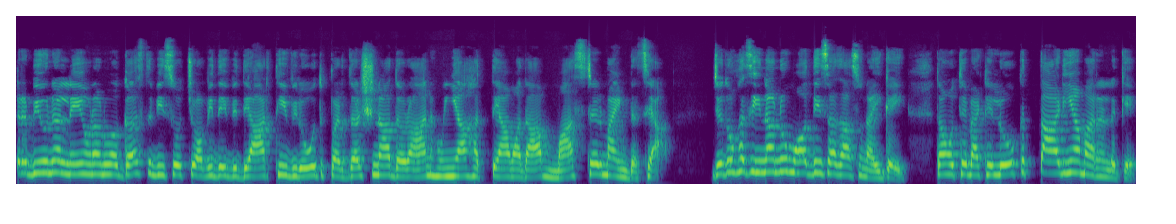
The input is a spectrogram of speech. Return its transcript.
ਟ੍ਰਿਬਿਊਨਲ ਨੇ ਉਹਨਾਂ ਨੂੰ ਅਗਸਤ 2024 ਦੇ ਵਿਦਿਆਰਥੀ ਵਿਰੋਧ ਪ੍ਰਦਰਸ਼ਨਾਂ ਦੌਰਾਨ ਹੋਈਆਂ ਹੱਤਿਆਵਾਂ ਦਾ ਮਾਸਟਰਮਾਈਂਡ ਦੱਸਿਆ। ਜਦੋਂ ਹਸੀਨਾ ਨੂੰ ਮੌਤ ਦੀ ਸਜ਼ਾ ਸੁਣਾਈ ਗਈ, ਤਾਂ ਉੱਥੇ ਬੈਠੇ ਲੋਕ ਤਾੜੀਆਂ ਮਾਰਨ ਲੱਗੇ।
